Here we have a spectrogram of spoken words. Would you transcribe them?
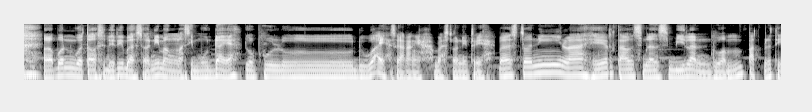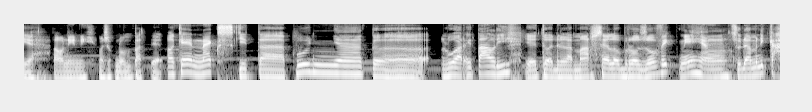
Walaupun gue tahu sendiri Bastoni emang masih muda ya. 22 ya sekarang ya Bastoni itu ya. Bastoni lahir tahun 99 24 berarti ya tahun ini. Masuk 24 ya. Oke next kita punya ke luar Itali yaitu adalah Marcelo Brozovic nih yang sudah menikah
